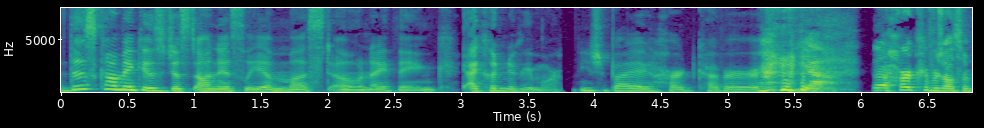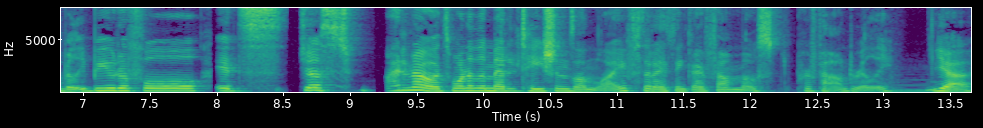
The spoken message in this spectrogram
This comic is just honestly a must own, I think. I couldn't agree more. You should buy a hardcover. yeah, the hardcover is also really beautiful. It's just, I don't know, it's one of the meditations on life that I think I found most profound, really. yeah,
